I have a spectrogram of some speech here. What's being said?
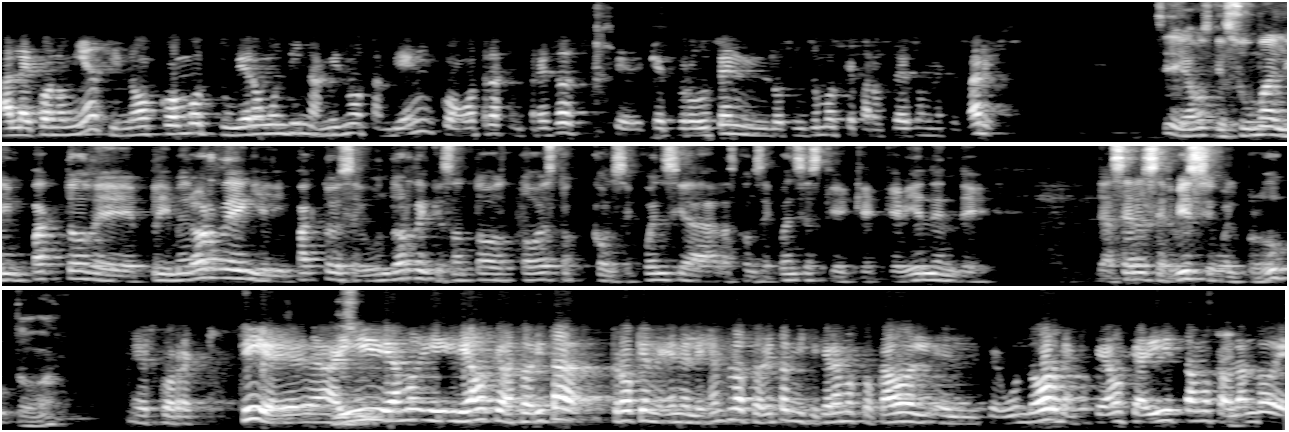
a la economía, sino cómo tuvieron un dinamismo también con otras empresas que, que producen los insumos que para ustedes son necesarios. Sí, digamos que suma el impacto de primer orden y el impacto de segundo orden, que son todo, todo esto consecuencia, las consecuencias que, que vienen de, de hacer el servicio o el producto. Es correcto. Sí, eh, ahí digamos, y digamos que hasta ahorita, creo que en, el ejemplo hasta ahorita ni siquiera hemos tocado el, segundo orden, porque digamos que ahí estamos hablando de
